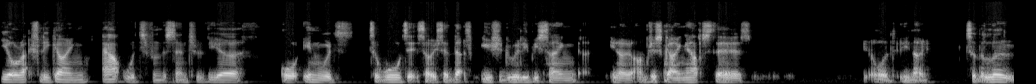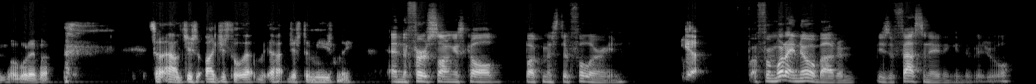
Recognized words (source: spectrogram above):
you're actually going outwards from the center of the earth or inwards towards it so he said that's you should really be saying you know i'm just going upstairs or you know to the loo or whatever so i just i just thought that, that just amused me And the first song is called Buckminster Fullerene. Yeah. From what I know about him, he's a fascinating individual.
